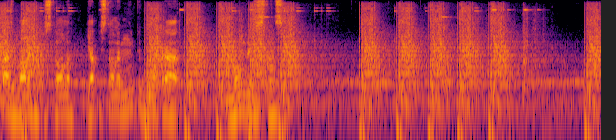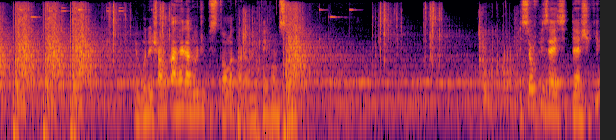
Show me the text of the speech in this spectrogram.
com as balas de pistola. E a pistola é muito boa pra longa distância. Eu vou deixar um carregador de pistola, cara. Não tem condição. E se eu fizer esse teste aqui?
